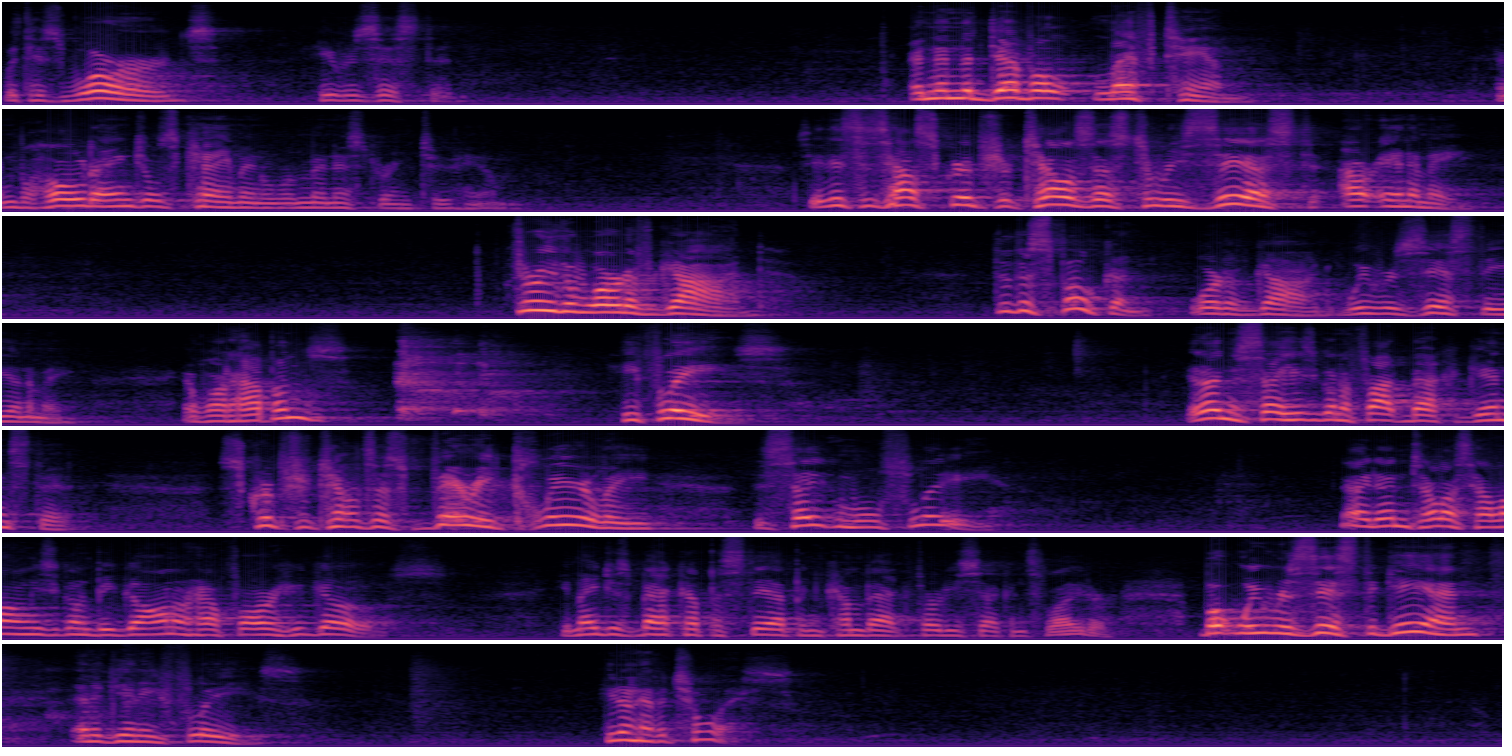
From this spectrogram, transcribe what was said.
With his words, he resisted. And then the devil left him. And behold, angels came and were ministering to him. See, this is how Scripture tells us to resist our enemy through the Word of God. Through the spoken word of God, we resist the enemy. And what happens? He flees. It doesn't say he's going to fight back against it. Scripture tells us very clearly that Satan will flee. Now, he doesn't tell us how long he's going to be gone or how far he goes. He may just back up a step and come back 30 seconds later. But we resist again, and again he flees. He don't have a choice.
